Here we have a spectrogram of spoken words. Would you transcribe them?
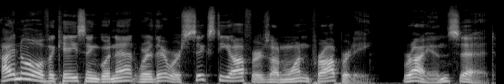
I know of a case in Gwinnett where there were 60 offers on one property, Ryan said.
